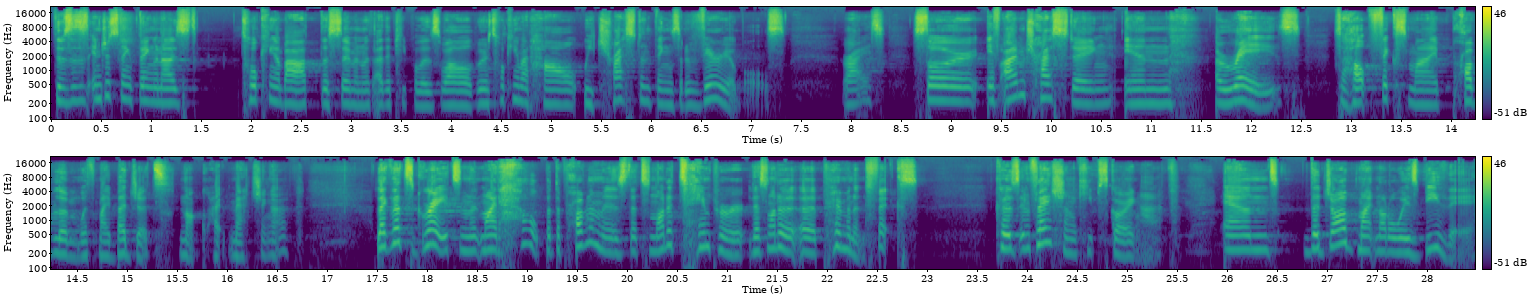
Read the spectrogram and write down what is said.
There was this interesting thing when I was talking about the sermon with other people as well. We were talking about how we trust in things that are variables, right? So if I'm trusting in a raise, to help fix my problem with my budget not quite matching up. Like that's great and it might help, but the problem is that's not a temporary, that's not a, a permanent fix, because inflation keeps going up, and the job might not always be there.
